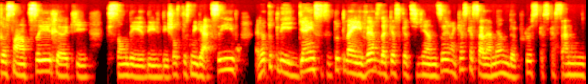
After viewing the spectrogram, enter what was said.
ressentir euh, qui, sont des, choses plus négatives. Là, tous les gains, c'est tout l'inverse de ce que tu viens de dire. Qu'est-ce que ça l'amène de plus? Qu'est-ce que ça nous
